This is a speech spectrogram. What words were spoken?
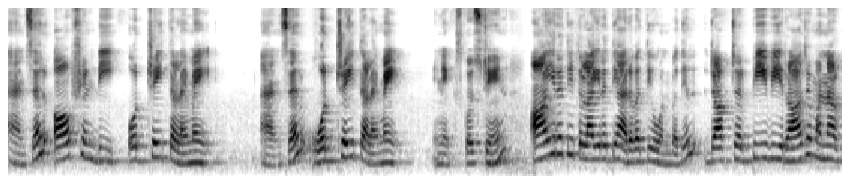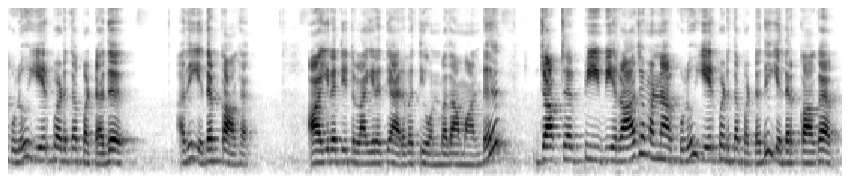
ஆன்சர் ஆப்ஷன் டி ஒற்றை தலைமை. ஆன்சர் ஒற்றை தலைமை. நெக்ஸ்ட் கொஸ்டின் ஆயிரத்தி தொள்ளாயிரத்தி அறுபத்தி ஒன்பதில் டாக்டர் பி வி ராஜமன்னார் குழு ஏற்படுத்தப்பட்டது. அது எதற்காக? ஆயிரத்தி தொள்ளாயிரத்தி அறுபத்தி ஒன்பதாம் ஆண்டு டாக்டர் பி வி ராஜமன்னார் குழு ஏற்படுத்தப்பட்டது எதற்காக?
